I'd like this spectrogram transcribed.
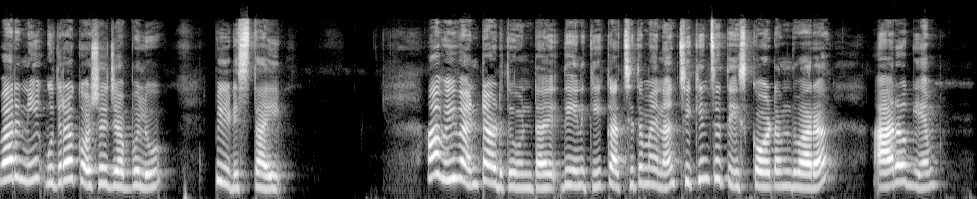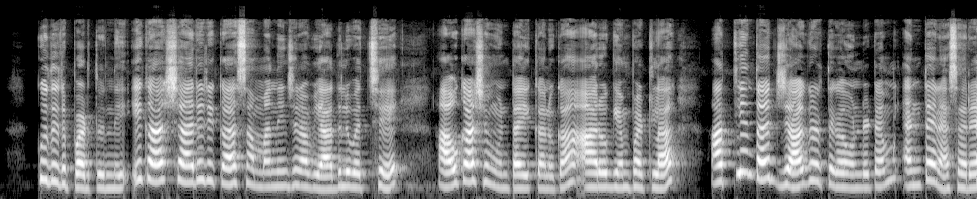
వారిని ఉదరకోశ జబ్బులు పీడిస్తాయి. అవి వెంటాడుతూ ఉంటాయి. దీనికి ఖచ్చితమైన చికిత్స తీసుకోవటం ద్వారా ఆరోగ్యం కుదుటపడుతుంది. ఇక శారీరక సంబంధించిన వ్యాధులు వచ్చే అవకాశం ఉంటాయి. కనుక ఆరోగ్యం పట్ల అత్యంత జాగ్రత్తగా ఉండటం ఎంతైనా సరే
